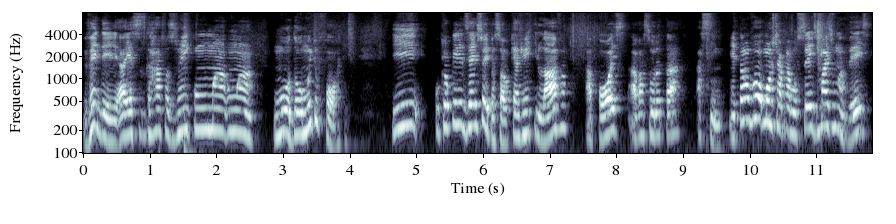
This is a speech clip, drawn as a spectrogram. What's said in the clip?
vender. Aí essas garrafas vêm com uma, uma, um odor muito forte. E o que eu queria dizer é isso aí, pessoal, que a gente lava após a vassoura tá assim. Então eu vou mostrar para vocês mais uma vez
